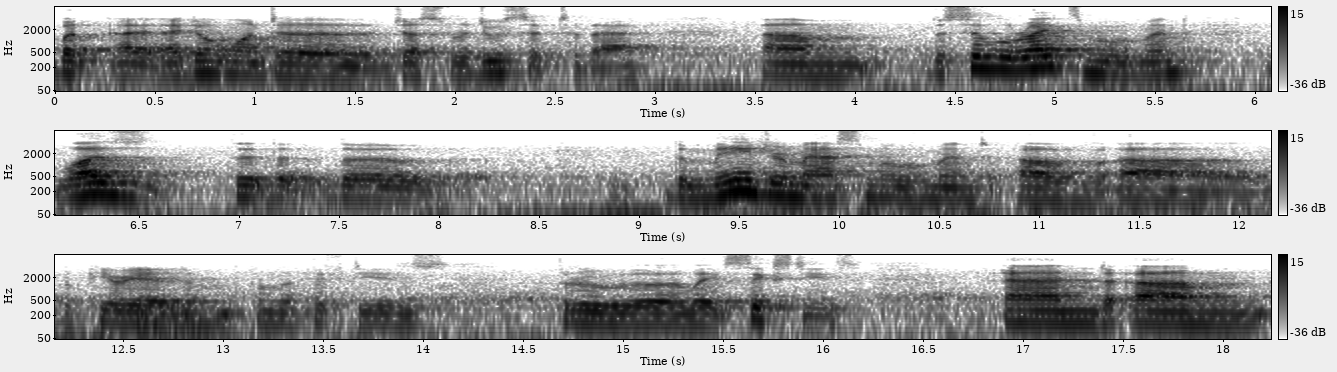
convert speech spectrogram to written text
but I, I don't want to just reduce it to that. Um, the civil rights movement was the, the, the, the major mass movement of uh, the period from the 50s through the late 60s. And um,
